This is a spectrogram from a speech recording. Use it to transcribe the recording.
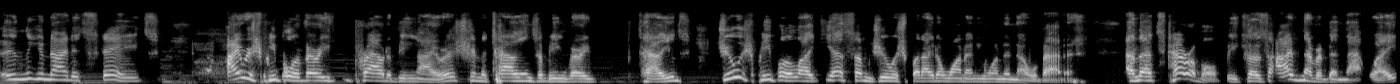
in the United States, Irish people are very proud of being Irish and Italians are being very Italians. Jewish people are like, yes, I'm Jewish, but I don't want anyone to know about it. And that's terrible because I've never been that way.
